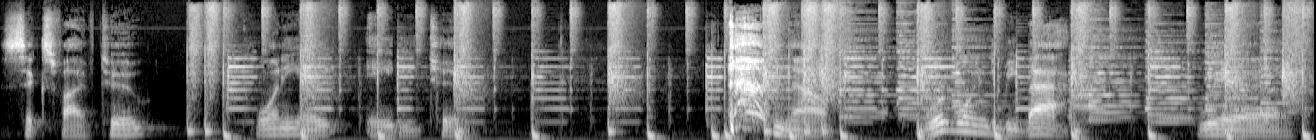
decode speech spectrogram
652 2882. Now, we're going to be back with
